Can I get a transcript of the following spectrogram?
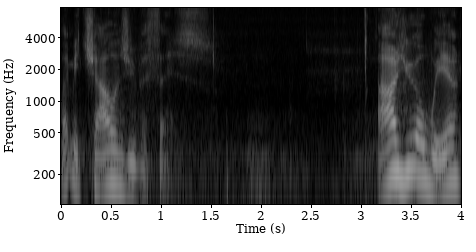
Let me challenge you with this. Are you aware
